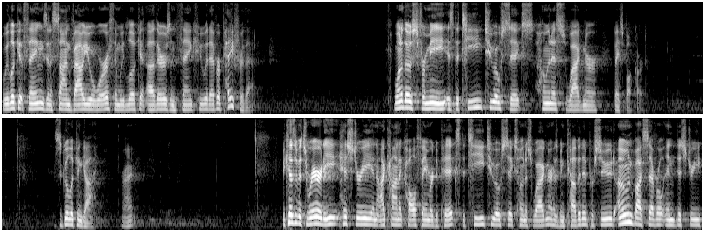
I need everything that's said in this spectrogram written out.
We look at things and assign value or worth, and we look at others and think, who would ever pay for that? One of those for me is the T206 Honus Wagner baseball card. It's a good looking guy, right? Because of its rarity, history, and iconic Hall of Famer depicts, the T206 Honus Wagner has been coveted, pursued, owned by several industry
